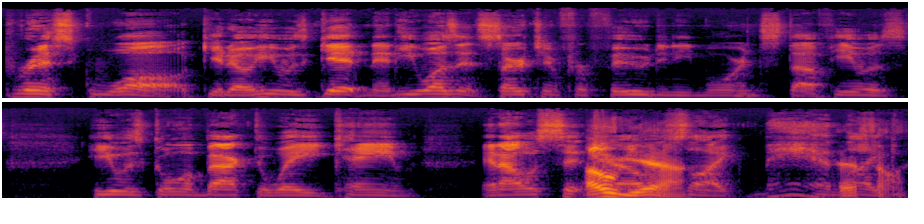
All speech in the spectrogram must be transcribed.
brisk walk. You know, he was getting it. He wasn't searching for food anymore and stuff. He was he was going back the way he came. And I was sitting oh, yeah. I was like, man, Definitely. like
